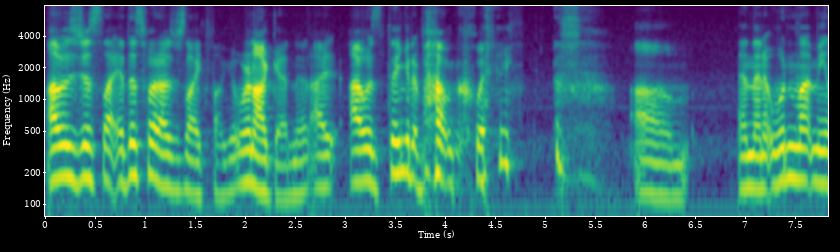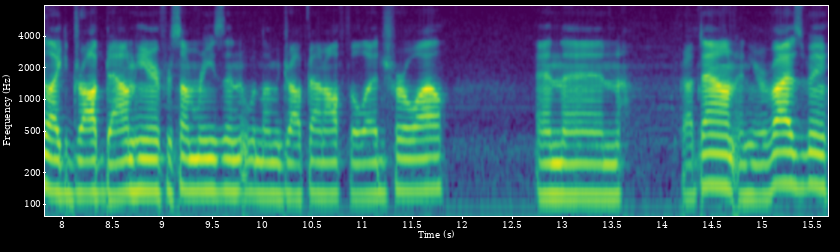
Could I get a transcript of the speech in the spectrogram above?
I was just like, at this point, I was just like, fuck it, we're not getting it. I, I was thinking about quitting. um, and then it wouldn't let me like drop down here for some reason. It wouldn't let me drop down off the ledge for a while, and then got down and he revives me.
